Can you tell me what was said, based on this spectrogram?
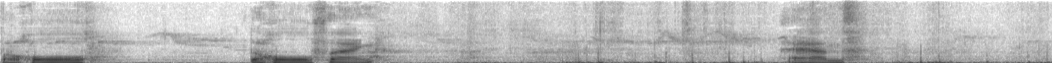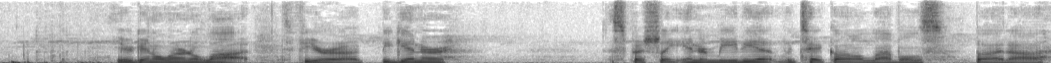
the whole the whole thing. And you're going to learn a lot. If you're a beginner, especially intermediate, we take all levels, but uh,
